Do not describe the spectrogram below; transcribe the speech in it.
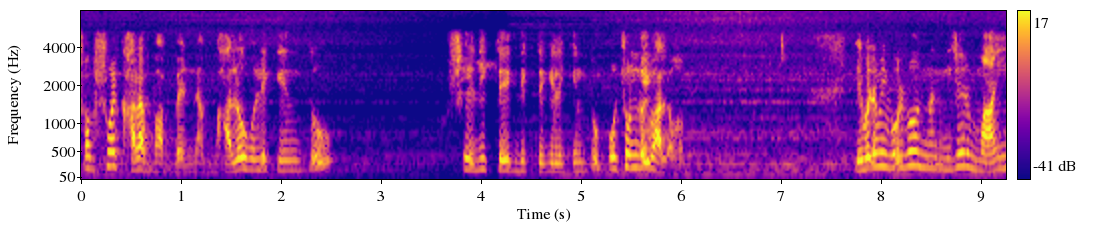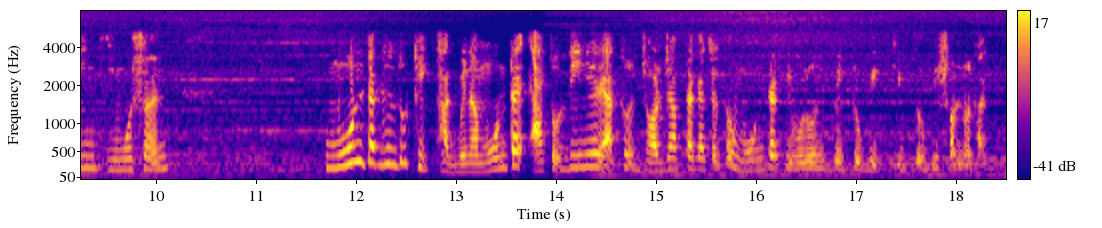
সবসময় খারাপ ভাববেন না। ভালো হলে কিন্তু সেই দিক থেকে দেখতে গেলে কিন্তু প্রচন্ডই ভালো হবে। এবার আমি বলব নিজের মাইন্ড ইমোশন মনটা কিন্তু ঠিক থাকবে না। মনটা এত দিনের, এত ঝড়ঝাপটা গেছে তো মনটা কি বলুন তো একটু বিক্ষিপ্ত বিষণ্ণ থাকবে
